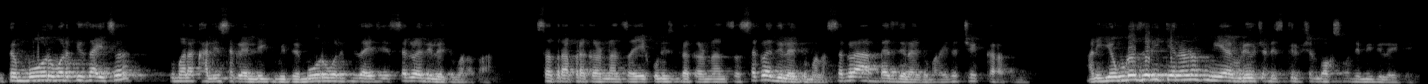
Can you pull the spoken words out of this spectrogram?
इथं मोर वरती जायचं तुम्हाला खाली सगळ्या लिंक मिळते मोर वरती जायचं सगळं दिलंय तुम्हाला पहा. सतरा प्रकरणांचं एकोणीस प्रकरणांचं सगळं दिलंय तुम्हाला. सगळा अभ्यास दिलाय तुम्हाला. इथं चेक करा तुम्ही. आणि एवढं जरी केलं ना तुम्ही या व्हिडिओच्या डिस्क्रिप्शन बॉक्समध्ये मी दिलंय ते.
